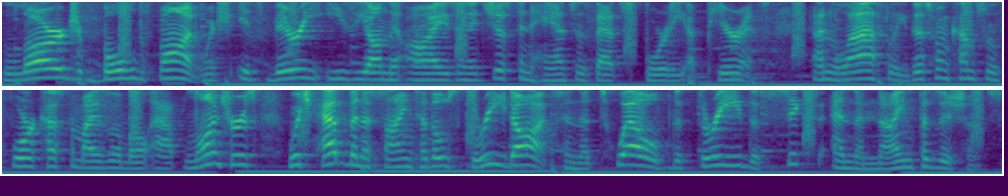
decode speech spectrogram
large, bold font, which is very easy on the eyes, and it just enhances that sporty appearance. And lastly, this one comes with four customizable app launchers, which have been assigned to those three dots in the 12, the 3, the 6 and the 9 positions.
